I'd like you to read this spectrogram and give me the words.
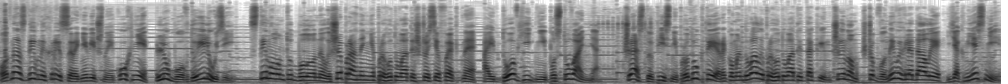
Одна з дивних рис середньовічної кухні любов до ілюзій. Стимулом тут було не лише прагнення приготувати щось ефектне, а й довгі дні постування. Часто пісні продукти рекомендували приготувати таким чином, щоб вони виглядали як м'ясні.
